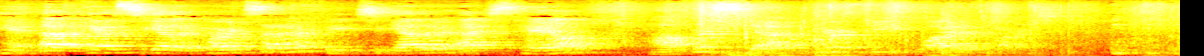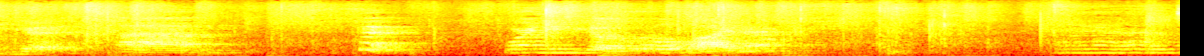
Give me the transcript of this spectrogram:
uh, hands together, heart center, feet together, exhale, hop or step your feet wide apart. Good. Um, good. We're going to need to go a little wider. And,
